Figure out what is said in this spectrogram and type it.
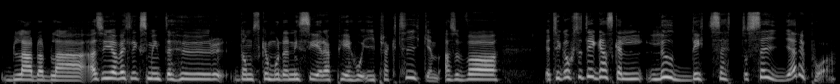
bla bla bla. Alltså jag vet liksom inte hur de ska modernisera PH i praktiken. Alltså vad, jag tycker också att det är ett ganska luddigt sätt att säga det på.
